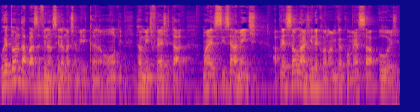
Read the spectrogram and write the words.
O retorno da praça financeira norte-americana ontem realmente foi agitado, mas sinceramente a pressão na agenda econômica começa hoje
